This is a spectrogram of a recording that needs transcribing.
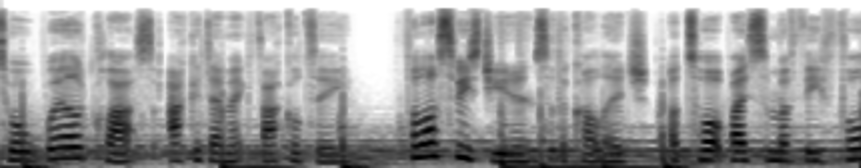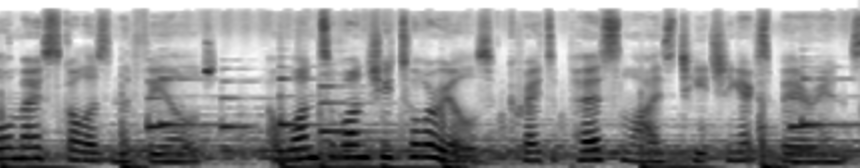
to a world class academic faculty. Philosophy students at the college are taught by some of the foremost scholars in the field, and one to one tutorials create a personalised teaching experience.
